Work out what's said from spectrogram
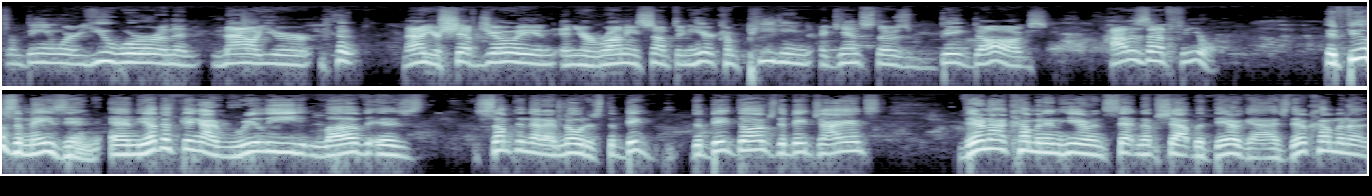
from being where you were and then now you're now you're chef joey and, and you're running something here competing against those big dogs how does that feel it feels amazing. And the other thing I really love is something that I've noticed: the big, the big dogs, the big giants. They're not coming in here and setting up shop with their guys. They're coming uh,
